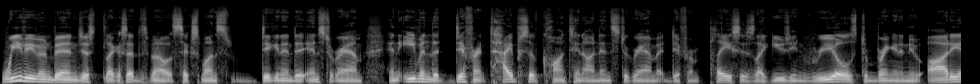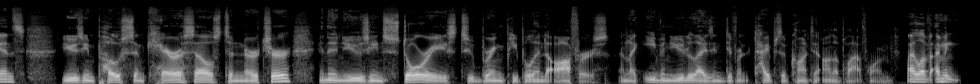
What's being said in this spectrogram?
We've even been just like I said, it's been about six months digging into Instagram and even the different types of content on Instagram at different places, like using reels to bring in a new audience, using posts and carousels to nurture, and then using stories to bring people into offers, and like even utilizing different types of content on the platform. I love. I mean,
